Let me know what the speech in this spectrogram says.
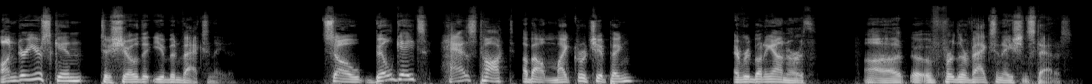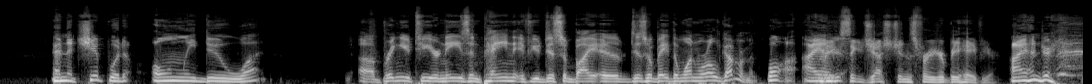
under your skin to show that you've been vaccinated. So Bill Gates has talked about microchipping everybody on Earth uh, for their vaccination status. And the chip would only do what? Uh, bring you to your knees in pain if you disobey uh, disobey the one world government. Well, I make suggestions for your behavior. I under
